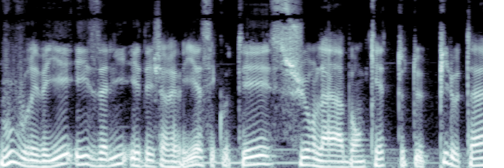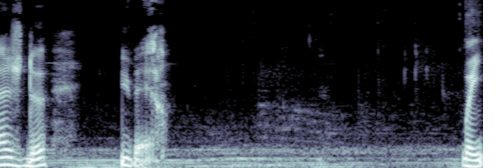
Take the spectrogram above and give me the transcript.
vous vous réveillez et Zali est déjà réveillé à ses côtés sur la banquette de pilotage de Hubert. Oui.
